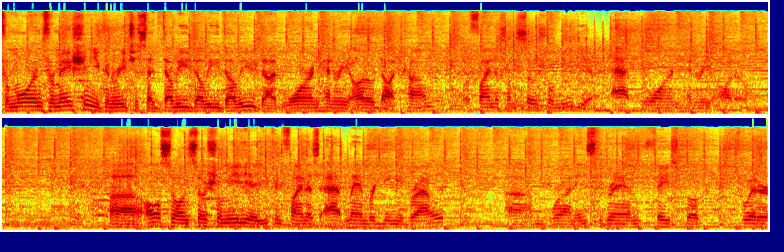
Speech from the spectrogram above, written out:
For more information, you can reach us at www.warrenhenryauto.com or find us on social media at Warren Henry Auto. Uh, also on social media, you can find us at Lamborghini Broward. Um, we're on Instagram, Facebook, Twitter.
